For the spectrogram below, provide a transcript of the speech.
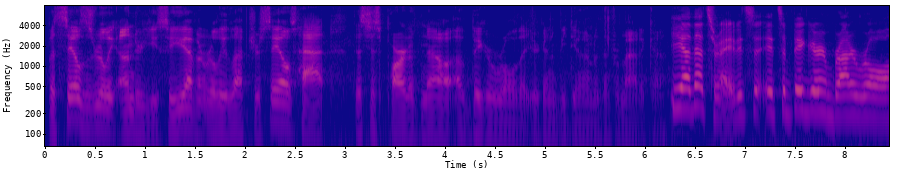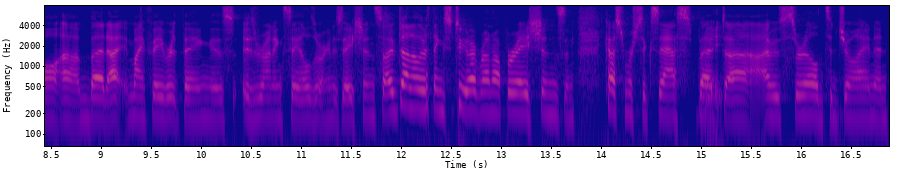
but sales is really under you, so you haven't really left your sales hat. That's just part of now a bigger role that you're going to be doing with Informatica. Yeah, that's right. It's a, it's a bigger and broader role, um, but I, my favorite thing is, is running sales organizations. So I've done other things too. I've run operations and customer success, but right. uh, I was thrilled to join and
